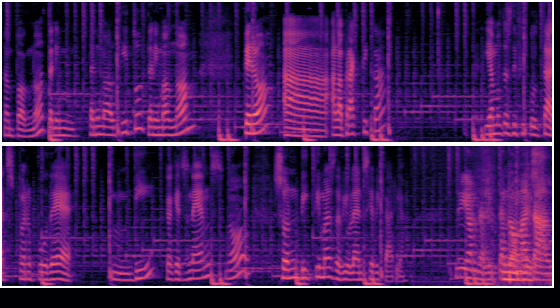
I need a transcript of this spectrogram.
tampoc, no? Tenim, tenim el títol, tenim el nom, però a, a la pràctica hi ha moltes dificultats per poder mm, dir que aquests nens no, són víctimes de violència vicària. No hi ha un delicte no, com a és... tal.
